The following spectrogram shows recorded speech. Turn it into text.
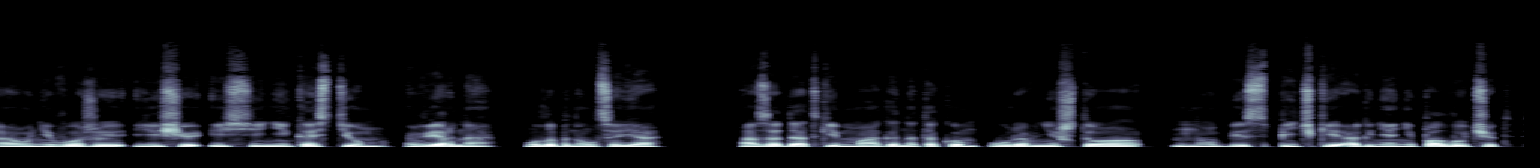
«А у него же еще и синий костюм, верно?» — улыбнулся я. «А задатки мага на таком уровне, что, ну, без спички огня не получит».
